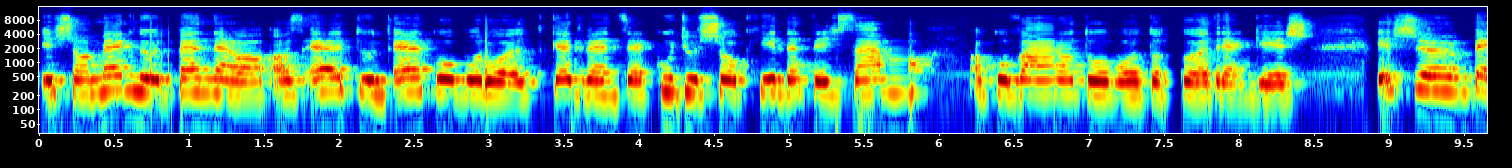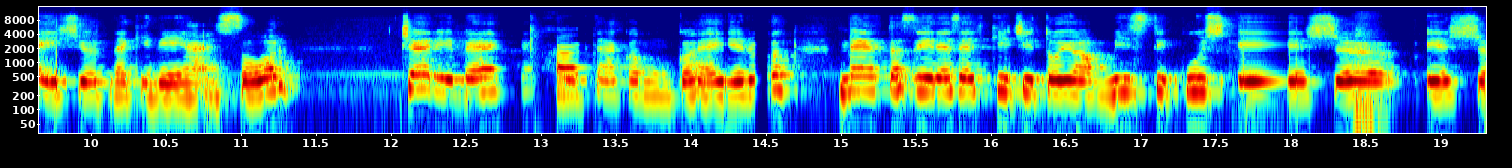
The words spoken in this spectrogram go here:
és a megnőtt benne az eltűnt, elkóborolt kedvencek, kutyusok hirdetés száma, akkor várható volt ott földrengés. És be is jött neki néhányszor. Cserébe kihúzták a munkahelyéről, mert azért ez egy kicsit olyan misztikus, és, és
